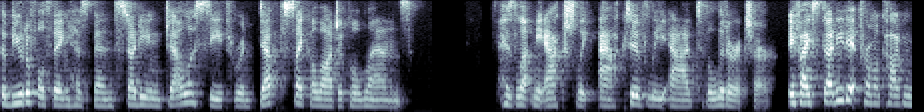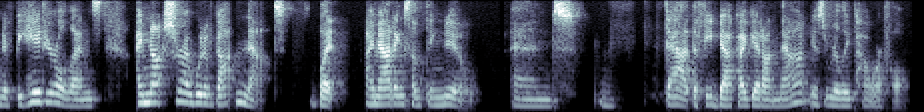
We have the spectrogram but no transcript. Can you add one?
The beautiful thing has been studying jealousy through a depth psychological lens has let me actually actively add to the literature. If I studied it from a cognitive behavioral lens, I'm not sure I would have gotten that, but I'm adding something new. And that, the feedback I get on that is really powerful.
